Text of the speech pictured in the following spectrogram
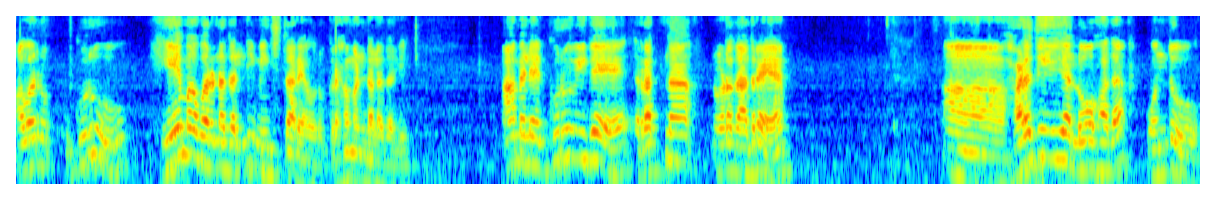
ಅವರು ಗುರು ಹೇಮವರ್ಣದಲ್ಲಿ ಮಿಂಚ್ತಾರೆ ಅವರು ಗ್ರಹಮಂಡಲದಲ್ಲಿ ಆಮೇಲೆ ಗುರುವಿಗೆ ರತ್ನ ನೋಡೋದಾದ್ರೆ, ಆ, ಹಳದಿಯ ಲೋಹದ ಒಂದು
